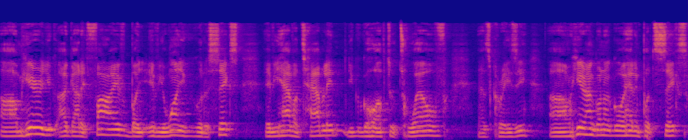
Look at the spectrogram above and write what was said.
Um, here, you I got a five, but if you want, you could go to six. If you have a tablet, you could go up to 12. That's crazy. Um, here, I'm gonna go ahead and put six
